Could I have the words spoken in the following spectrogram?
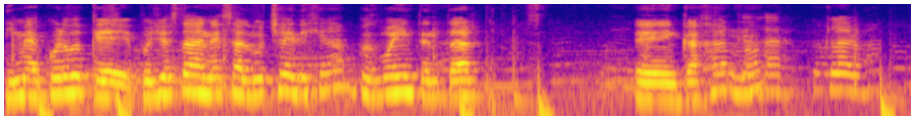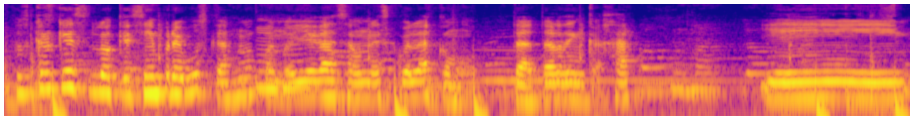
Y me acuerdo que pues yo estaba en esa lucha y dije, ah, pues voy a intentar eh, encajar, ¿no? Encajar, claro. Pues creo que es lo que siempre buscas, ¿no? Cuando llegas a una escuela como tratar de encajar. Y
